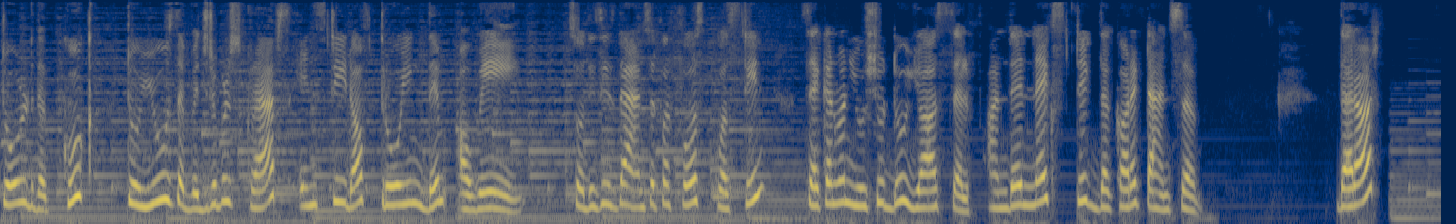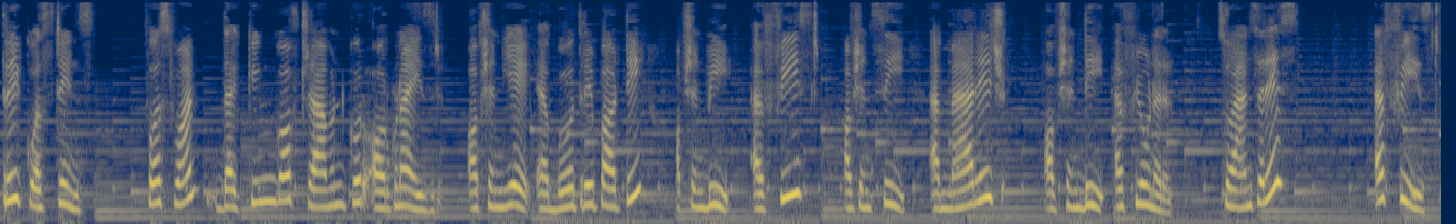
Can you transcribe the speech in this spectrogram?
told the cook to use the vegetable scraps instead of throwing them away. So this is the answer for first question. Second one you should do yourself. And then next tick the correct answer. There are three questions. First one the king of travancore organized. Option a a birthday party. Option b a feast. Option c a marriage option d a funeral. So answer is a feast.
